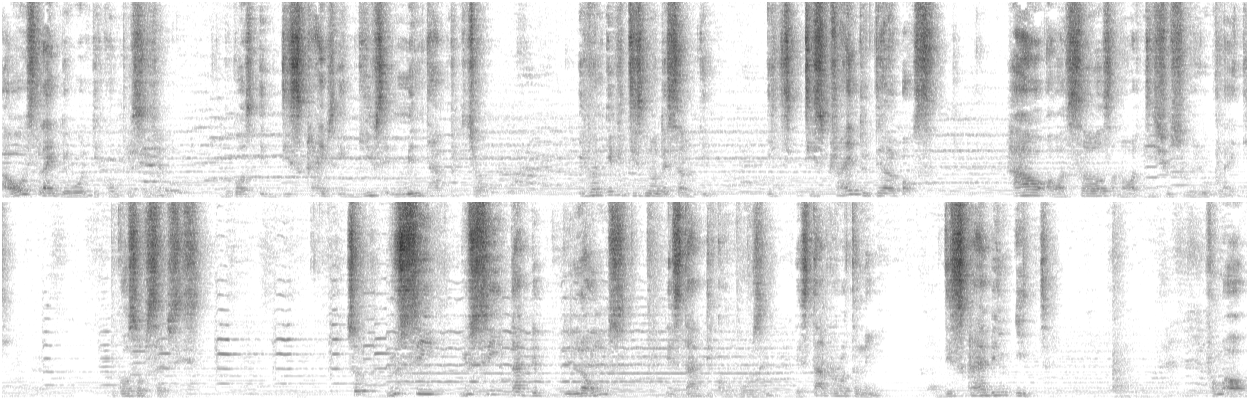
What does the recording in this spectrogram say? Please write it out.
I always like the word decomposition because it describes, it gives a mental picture. Even if it is not the same thing, it, it is trying to tell us how our cells and our tissues will look like because of sepsis. So you see, you see that the, the lungs they start decomposing, they start rotting, describing it from our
